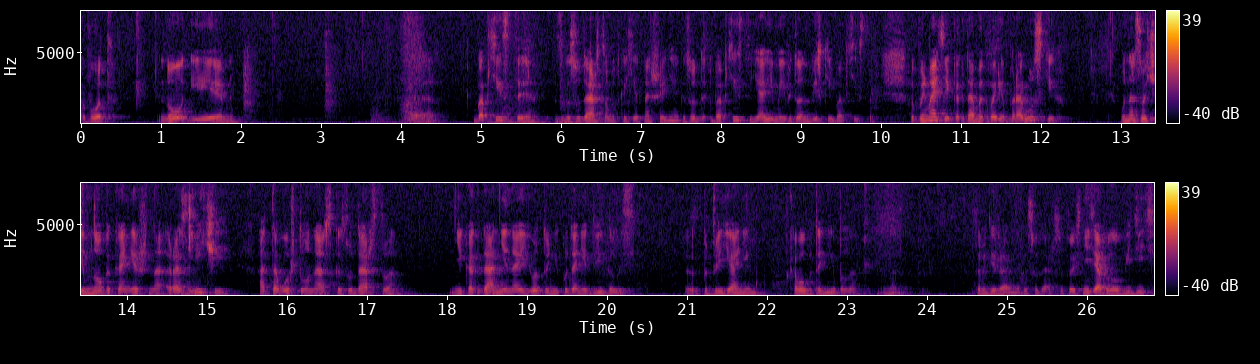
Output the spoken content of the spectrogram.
Вот. Ну и э, баптисты с государством, вот какие отношения? Государ... Баптисты, я имею в виду английских баптистов. Вы понимаете, когда мы говорим про русских, у нас очень много, конечно, различий от того, что у нас государство никогда ни на йоту никуда не двигалось э, под влиянием кого бы то ни было, самодержавное государство. То есть нельзя было убедить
